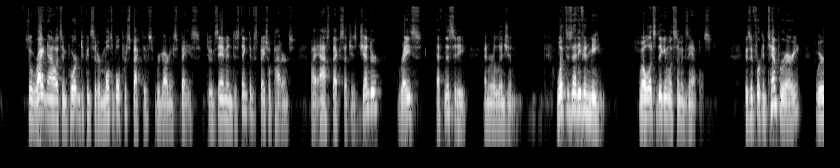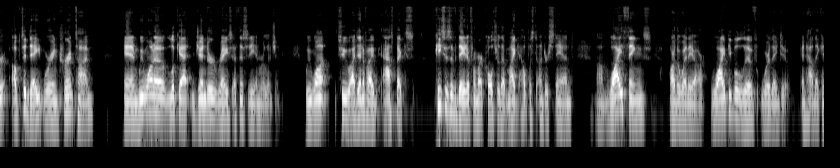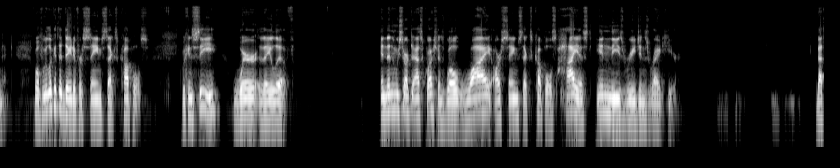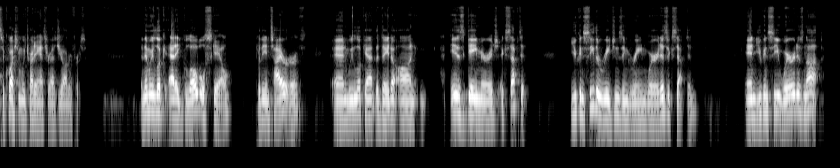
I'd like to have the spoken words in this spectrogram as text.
So right now it's important to consider multiple perspectives regarding space to examine distinctive spatial patterns by aspects such as gender, race, ethnicity, and religion. What does that even mean? Well, let's dig in with some examples. Because if we're contemporary, we're up to date, we're in current time, and we want to look at gender, race, ethnicity, and religion. We want to identify aspects, pieces of data from our culture that might help us to understand um, why things are the way they are, why people live where they do, and how they connect. Well, if we look at the data for same sex couples, we can see where they live. And then we start to ask questions well, why are same sex couples highest in these regions right here? That's a question we try to answer as geographers. Mm-hmm. And then we look at a global scale for the entire Earth, and we look at the data on is gay marriage accepted? You can see the regions in green where it is accepted, and you can see where it is not.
